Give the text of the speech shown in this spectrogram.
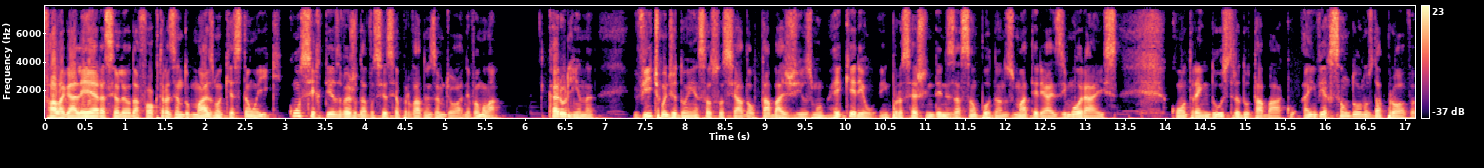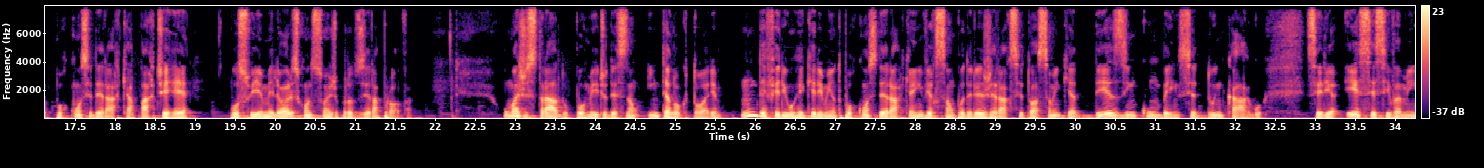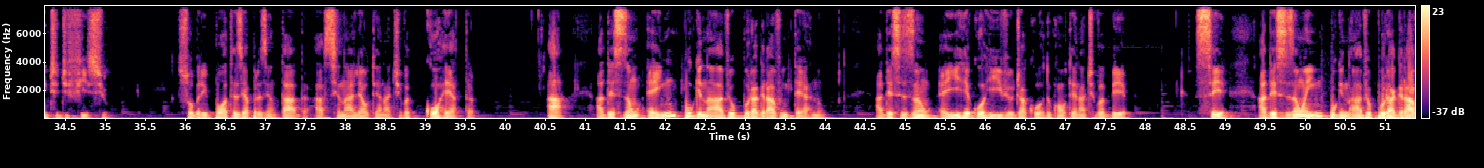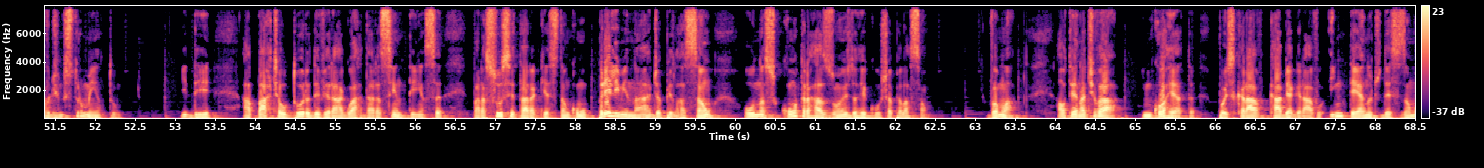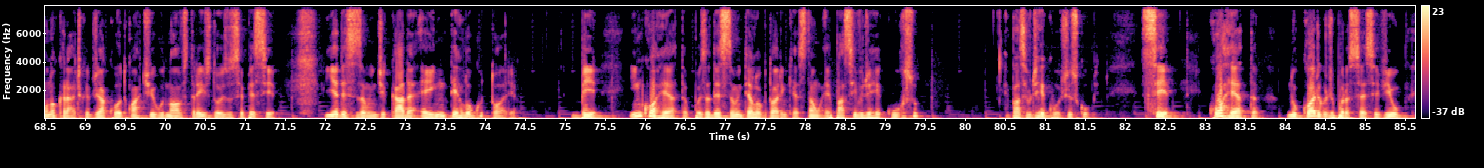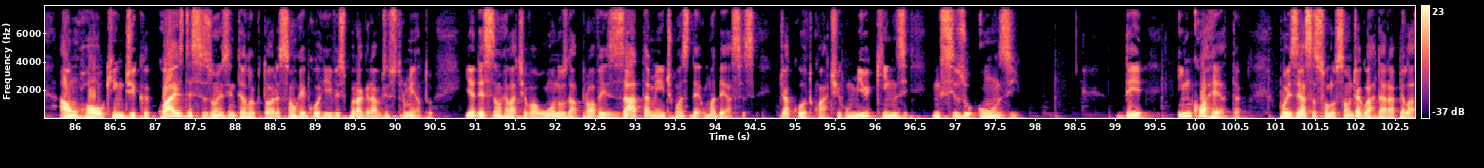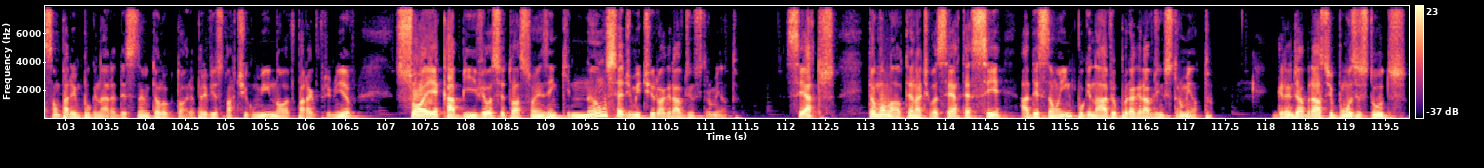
Fala galera, seu Léo da Foco trazendo mais uma questão aí que com certeza vai ajudar você a ser aprovado no exame de ordem. Vamos lá. Carolina, vítima de doença associada ao tabagismo, requereu, em processo de indenização por danos materiais e morais contra a indústria do tabaco, a inversão do ônus da prova, por considerar que a parte ré possuía melhores condições de produzir a prova. O magistrado, por meio de decisão interlocutória, indeferiu o requerimento por considerar que a inversão poderia gerar situação em que a desincumbência do encargo seria excessivamente difícil. Sobre a hipótese apresentada, assinale a alternativa correta. A. A decisão é impugnável por agravo interno. A decisão é irrecorrível, de acordo com a alternativa B. C. A decisão é impugnável por agravo de instrumento. E D. A parte autora deverá aguardar a sentença para suscitar a questão como preliminar de apelação ou nas contrarrazões do recurso de apelação. Vamos lá. Alternativa A. Incorreta, pois cabe agravo interno de decisão monocrática, de acordo com o artigo 932 do CPC. E a decisão indicada é interlocutória. B. Incorreta, pois a decisão interlocutória em questão é passível de recurso. É passível de recurso, desculpe. C correta. No Código de Processo Civil, há um rol que indica quais decisões interlocutórias são recorríveis por agravo de instrumento, e a decisão relativa ao ônus da prova é exatamente uma dessas, de acordo com o artigo 1015, inciso 11. D. Incorreta, pois essa solução de aguardar a apelação para impugnar a decisão interlocutória prevista no artigo 1009, parágrafo 1 só é cabível às situações em que não se admitir o agravo de instrumento. Certos? Então vamos lá, a alternativa certa é C, a decisão é impugnável por agravo de instrumento. Grande abraço e bons estudos!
